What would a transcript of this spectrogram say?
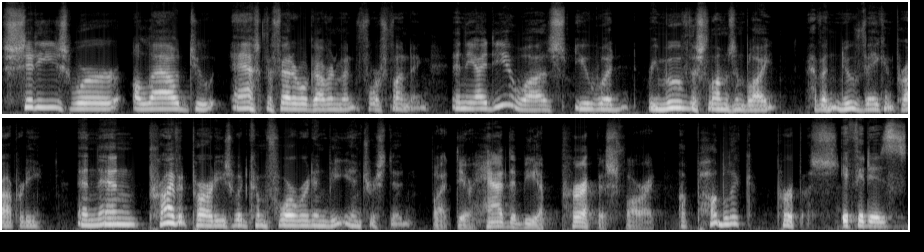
Cities were allowed to ask the federal government for funding. And the idea was you would remove the slums and blight, have a new vacant property, and then private parties would come forward and be interested. But there had to be a purpose for it. A public purpose. If it is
